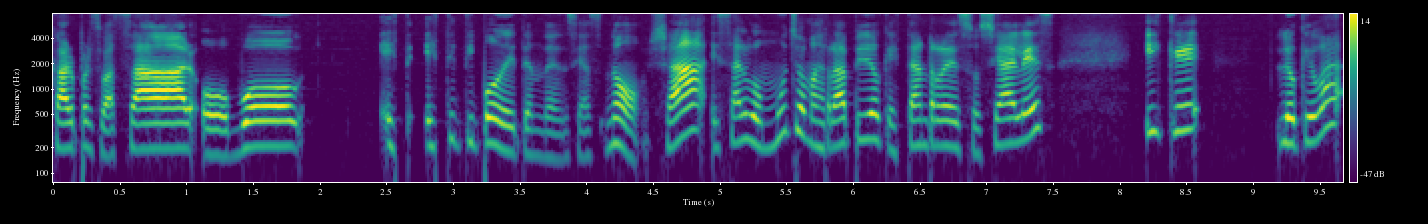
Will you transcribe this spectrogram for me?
Harper's Bazaar o Vogue, este, este tipo de tendencias. No, ya es algo mucho más rápido que está en redes sociales y que lo que va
